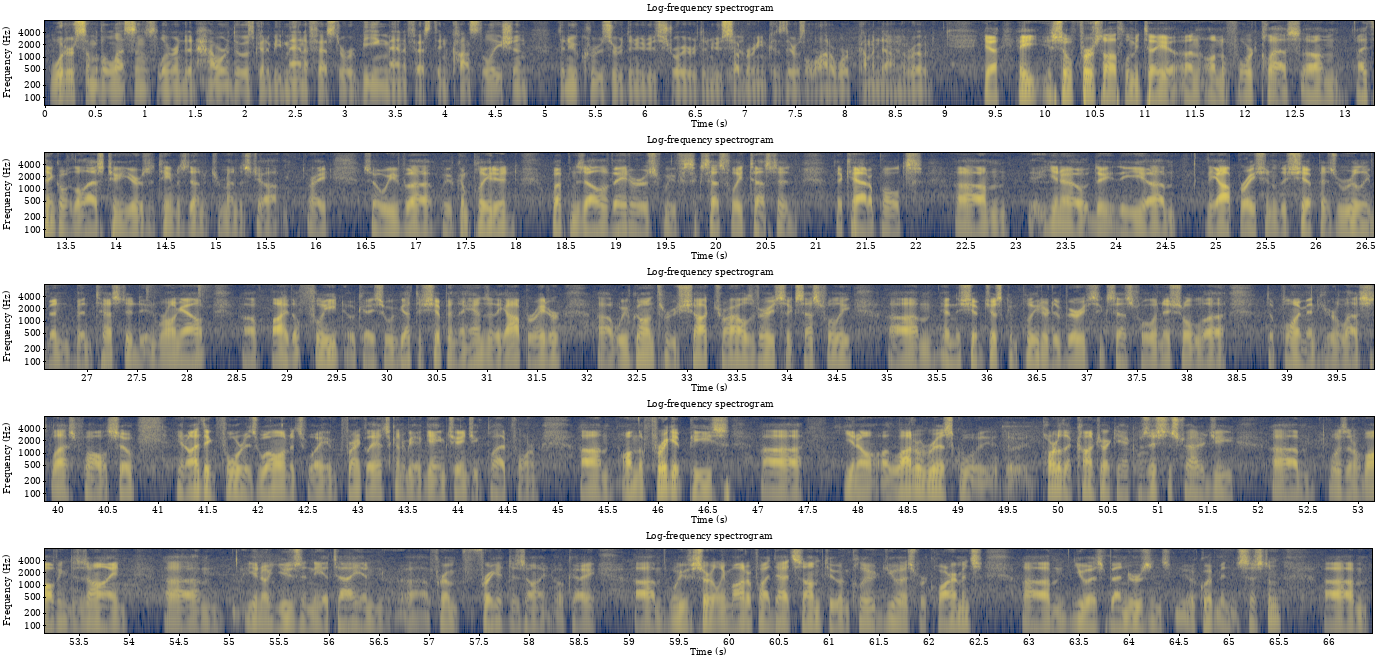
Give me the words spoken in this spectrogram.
What are some of the lessons learned and how are those going to be manifest or being manifest in Constellation, the new cruiser, the new destroyer, the new yeah. submarine? Because there's a lot of work coming down the road. Yeah. Hey, so first off, let me tell you on, on the Ford class, um, I think over the last two years, the team has done a tremendous job, right? So we've, uh, we've completed weapons elevators, we've successfully tested the catapults. Um, you know, the, the, um, the operation of the ship has really been, been tested and wrung out uh, by the fleet. Okay, so we've got the ship in the hands of the operator. Uh, we've gone through shock trials very successfully, um, and the ship just completed a very successful initial uh, deployment here last last fall. So, you know, I think Ford is well on its way, and frankly, that's going to be a game-changing platform. Um, on the frigate piece uh, you know, a lot of risk. Part of the contracting acquisition strategy um, was an evolving design um, you know, using the Italian uh, FREMM frigate design. Okay, um, we've certainly modified that some to include U.S. requirements, um, U.S. vendors and equipment and system. Um,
